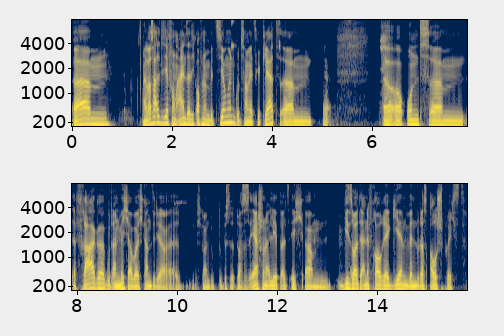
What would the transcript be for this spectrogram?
Ja. ähm, was haltet ihr von einseitig offenen Beziehungen? Gut, das haben wir jetzt geklärt. Ähm, ja. Äh, und ähm, Frage, gut an mich, aber ich kann sie dir, äh, ich meine, du, du, bist, du hast es eher schon erlebt als ich. Ähm, wie sollte eine Frau reagieren, wenn du das aussprichst?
